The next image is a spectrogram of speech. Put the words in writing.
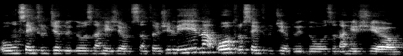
um centro-dia do idoso na região de Santa Angelina, outro centro-dia do idoso na região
